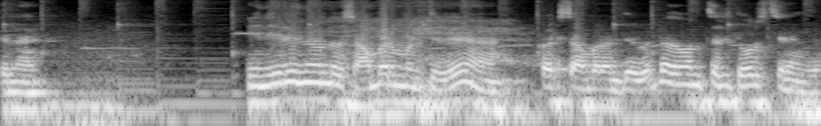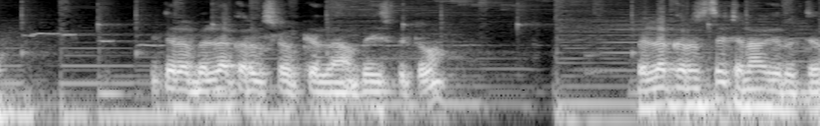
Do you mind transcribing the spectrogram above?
ಚೆನ್ನಾಗಿ. ಈ ನೀರಿಂದ ಒಂದು ಸಾಂಬಾರು ಮಾಡ್ತೀವಿ ಕಟ್ ಸಾಂಬಾರು ಅಂತ ಹೇಳ್ಬಿಟ್ಟು ಅದು ಒಂದ್ಸರಿ ತೋರಿಸ್ತೀನಿ ನಿಮಗೆ. ಈ ಥರ ಬೆಲ್ಲ ಕರಗಿಸೋಕ್ಕೆಲ್ಲ ಬೇಯಿಸ್ಬಿಟ್ಟು ಬೆಲ್ಲ ಕರಗಿಸ್ದೆ ಚೆನ್ನಾಗಿರುತ್ತೆ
